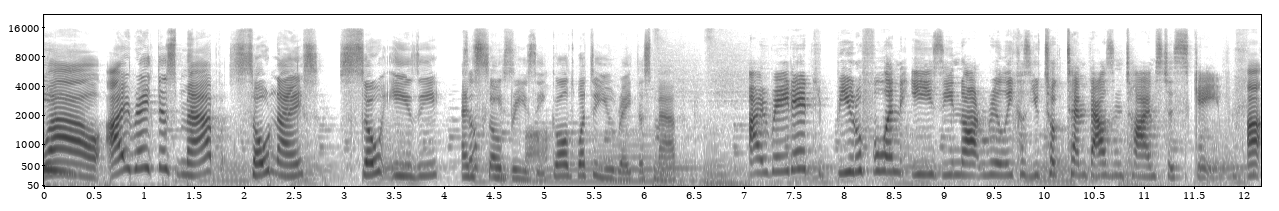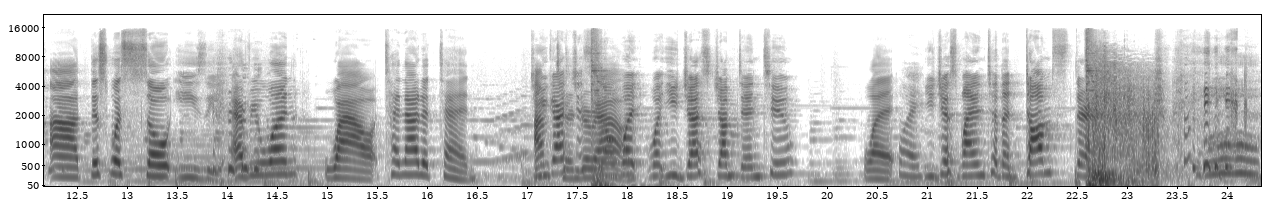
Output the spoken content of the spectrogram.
Wow, I rate this map so nice, so easy, and So so, breezy. Gold, what do you rate this map? I rated beautiful and easy. Not really, because you took ten thousand times to escape. Uh-uh, this was so easy. Everyone, wow, 10 out of 10. Do I'm you guys just around. know what, what you just jumped into? What? What? You just went into the dumpster.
